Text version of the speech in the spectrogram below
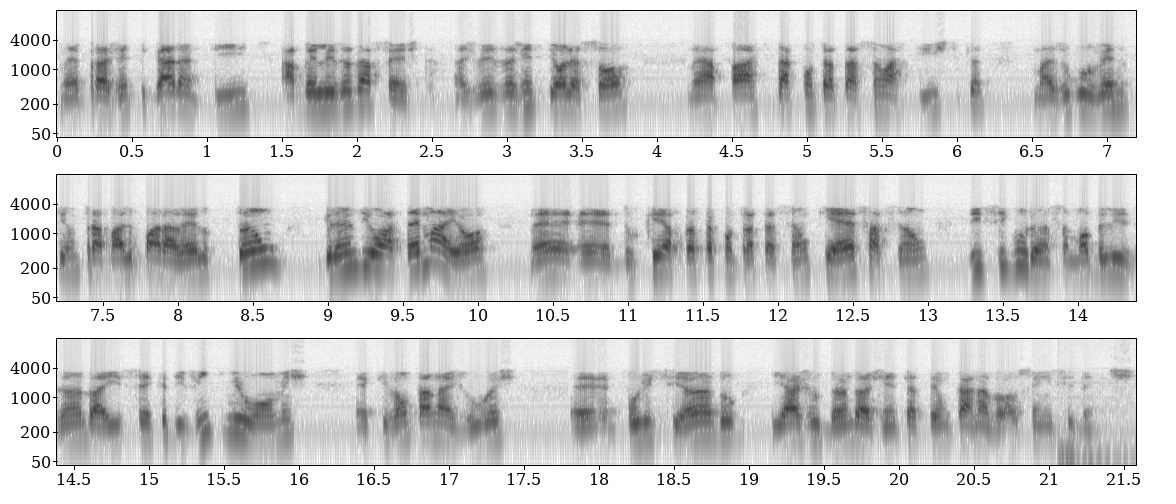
né, para a gente garantir a beleza da festa. Às vezes a gente olha só né, a parte da contratação artística, mas o governo tem um trabalho paralelo tão grande ou até maior né, é, do que a própria contratação, que é essa ação de segurança, mobilizando aí cerca de 20 mil homens é, que vão estar nas ruas é, policiando e ajudando a gente a ter um carnaval sem incidentes.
